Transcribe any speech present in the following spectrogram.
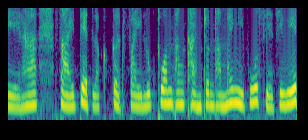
ย์นะคะสาย 7 แล้วก็เกิดไฟลุกท่วมทั้งคัน จนทำให้มีผู้เสียชีวิต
